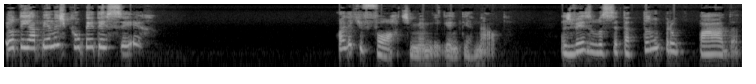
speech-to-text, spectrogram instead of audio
Eu tenho apenas que obedecer. Olha que forte, minha amiga internauta. Às vezes você está tão preocupada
